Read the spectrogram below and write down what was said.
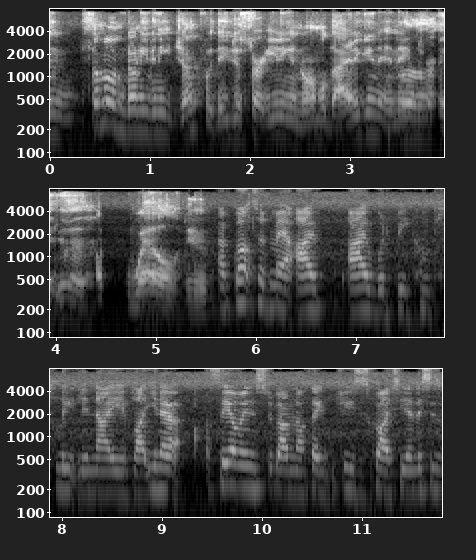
and some of them don't even eat junk food. They just start eating a normal diet again, and they Right, yeah. wells, dude. I've got to admit, I I would be completely naive. Like you know, I see on Instagram and I think, Jesus Christ, you know, this is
